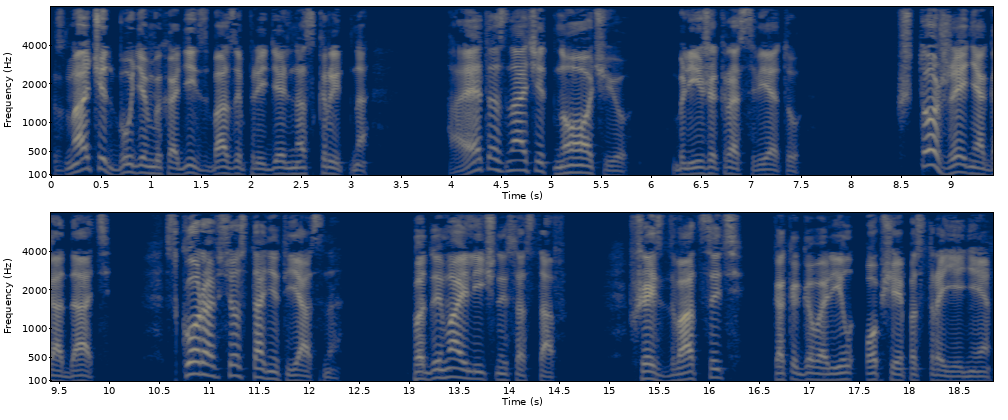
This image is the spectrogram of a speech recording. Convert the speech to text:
Значит, будем выходить с базы предельно скрытно. А это значит ночью, ближе к рассвету. Что, Женя, гадать? Скоро все станет ясно. Подымай личный состав. В 6.20, как и говорил, общее построение.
